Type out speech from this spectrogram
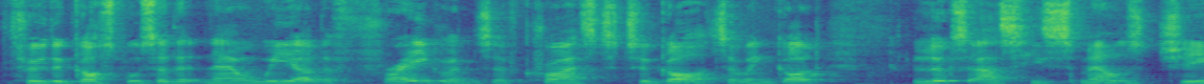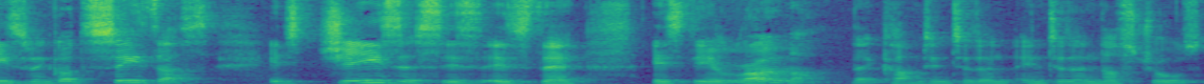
through the gospel so that now we are the fragrance of Christ to God. So when God looks at us, he smells Jesus. When God sees us, it's Jesus is, is the is the aroma that comes into the into the nostrils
